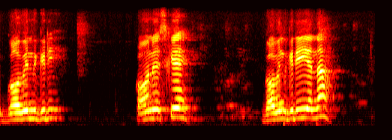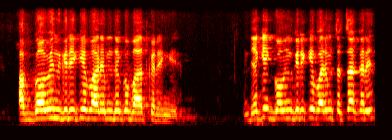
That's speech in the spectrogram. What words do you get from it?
गोविंद गिरी। कौन है इसके? गोविंद गिरी है ना? अब गोविंद गिरी के बारे में देखो, बात करेंगे। देखिए, गोविंद गिरी के बारे में चर्चा करें।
